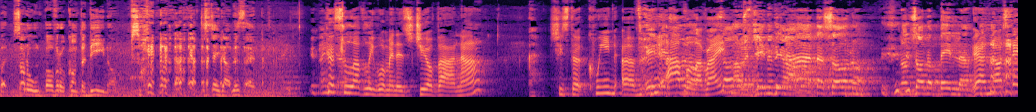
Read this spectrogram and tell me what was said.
But sono un povero contadino, so I have to stay down this end. This lovely woman is Giovanna. She's the queen of Avola, right? Sono La regina di spettinata, sono, non sono bella. Yeah, no, sei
